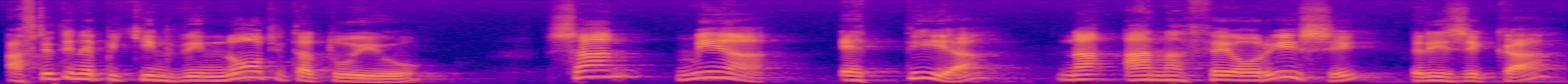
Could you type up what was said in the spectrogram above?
αυτή την επικινδυνότητα του ιού σαν μία αιτία να αναθεωρήσει ριζικά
